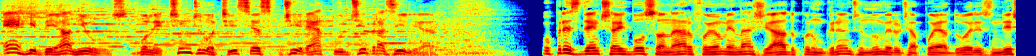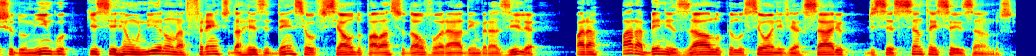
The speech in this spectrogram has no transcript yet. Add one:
RBA News, Boletim de Notícias, direto de Brasília. O presidente Jair Bolsonaro foi homenageado por um grande número de apoiadores neste domingo que se reuniram na frente da residência oficial do Palácio da Alvorada, em Brasília, para parabenizá-lo pelo seu aniversário de 66 anos.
